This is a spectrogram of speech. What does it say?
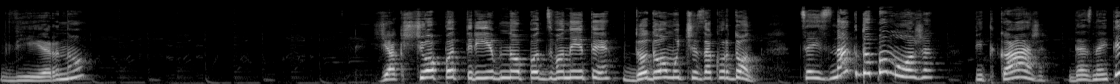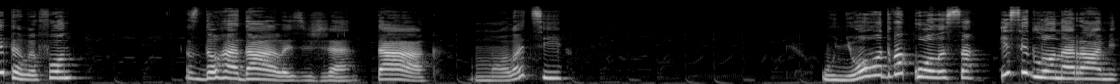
Вірно. Якщо потрібно подзвонити додому чи за кордон, цей знак допоможе, підкаже, де знайти телефон. Здогадались вже. Так, молодці. У нього два колеса і сідло на рамі,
